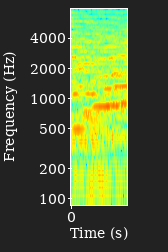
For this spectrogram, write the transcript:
Yeah.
